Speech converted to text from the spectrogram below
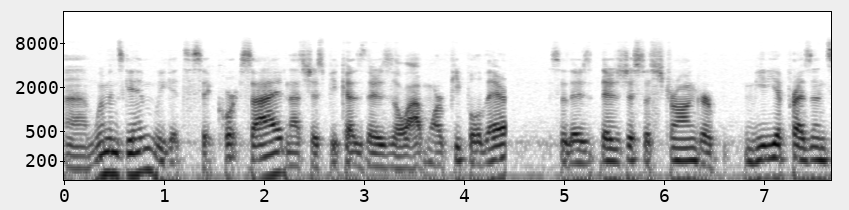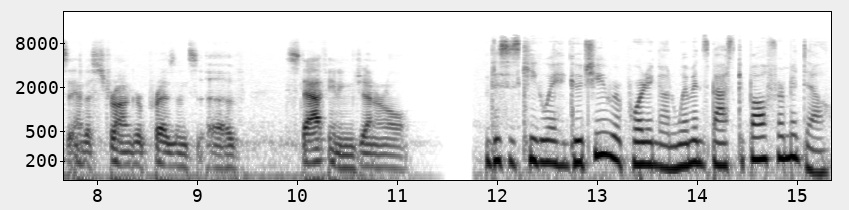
um, women's game we get to sit court side, and that's just because there's a lot more people there. So there's there's just a stronger media presence and a stronger presence of staffing in general. This is Kigwe Higuchi reporting on women's basketball for Medill.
